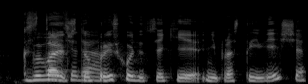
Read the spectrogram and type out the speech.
Кстати, бывает, что да. происходят всякие непростые вещи.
